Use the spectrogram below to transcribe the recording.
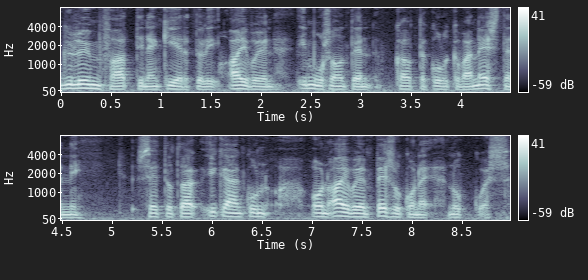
glymfaattinen kierto, eli aivojen imusoonten kautta kulkeva neste, niin se tota, ikään kuin on aivojen pesukone nukkuessa.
